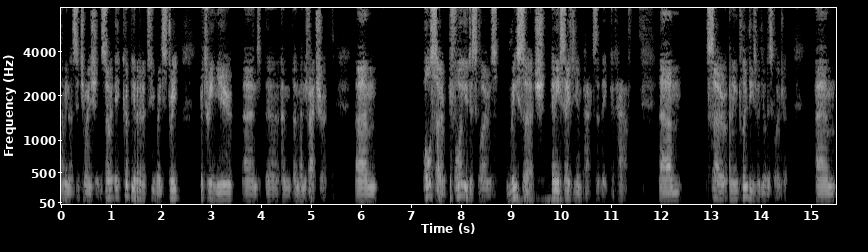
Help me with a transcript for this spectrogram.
I'm in that situation. So it could be a bit of a two-way street between you and uh, and, manufacturer. Um, also, before you disclose, research any safety impacts that it could have. Um, so, and include these with your disclosure. Um,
